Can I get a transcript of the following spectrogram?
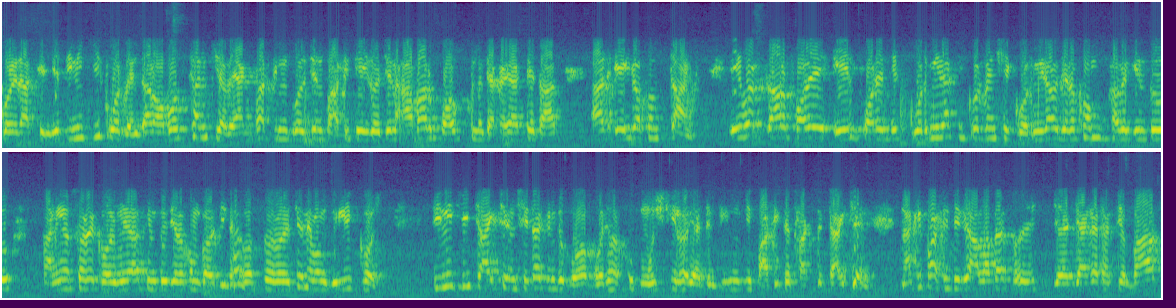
করে রাখছেন যে তিনি কি করবেন তার অবস্থান কি হবে? একবার তিনি বলছেন পার্টিতেই রয়েছেন আবার পরক্ষণে দেখা যাচ্ছে তার আর এই রকম স্টান্ট এবার তারপরে, এরপরে যে কর্মীরা কি করবেন, সেই কর্মীরাও যেরকম ভাবে কিন্তু স্থানীয় স্তরের কর্মীরা কিন্তু যেরকম ভাবে দ্বিধাগ্রস্ত রয়েছেন এবং দিলীপ ঘোষ, তিনি কি চাইছেন সেটা কিন্তু বোঝা খুব মুশকিল হয়ে যাচ্ছে। তিনি কি পার্টিতে থাকতে চাইছেন? নাকি পার্টি থেকে আলাদা জায়গা থাকছে? বা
